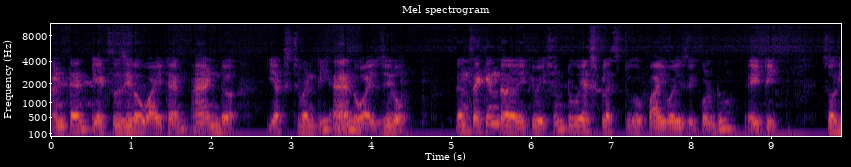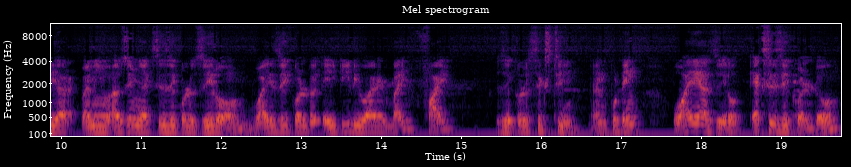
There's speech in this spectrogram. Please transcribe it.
and 10 x 0 y 10 and uh, x 20 and y 0 then second uh, equation 2x plus 2 5y is equal to 80 so here when you assume x is equal to 0 y is equal to 80 divided by 5 is equal to 16 and putting y as 0 x is equal to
